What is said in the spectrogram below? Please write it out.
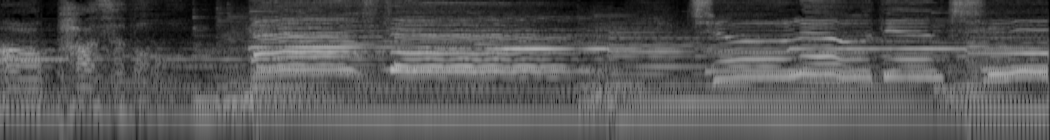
Are possible。FM 九六点七。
